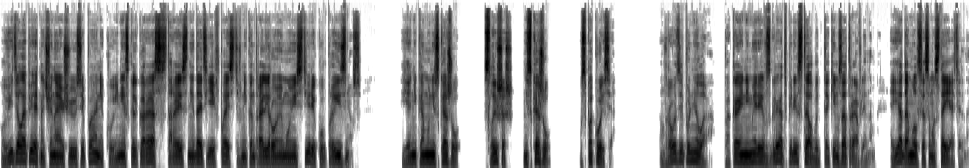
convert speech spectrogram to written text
Увидел опять начинающуюся панику и несколько раз, стараясь не дать ей впасть в неконтролируемую истерику, произнес. «Я никому не скажу. Слышишь? Не скажу. Успокойся». Вроде поняла. По крайней мере, взгляд перестал быть таким затравленным, и я домылся самостоятельно.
